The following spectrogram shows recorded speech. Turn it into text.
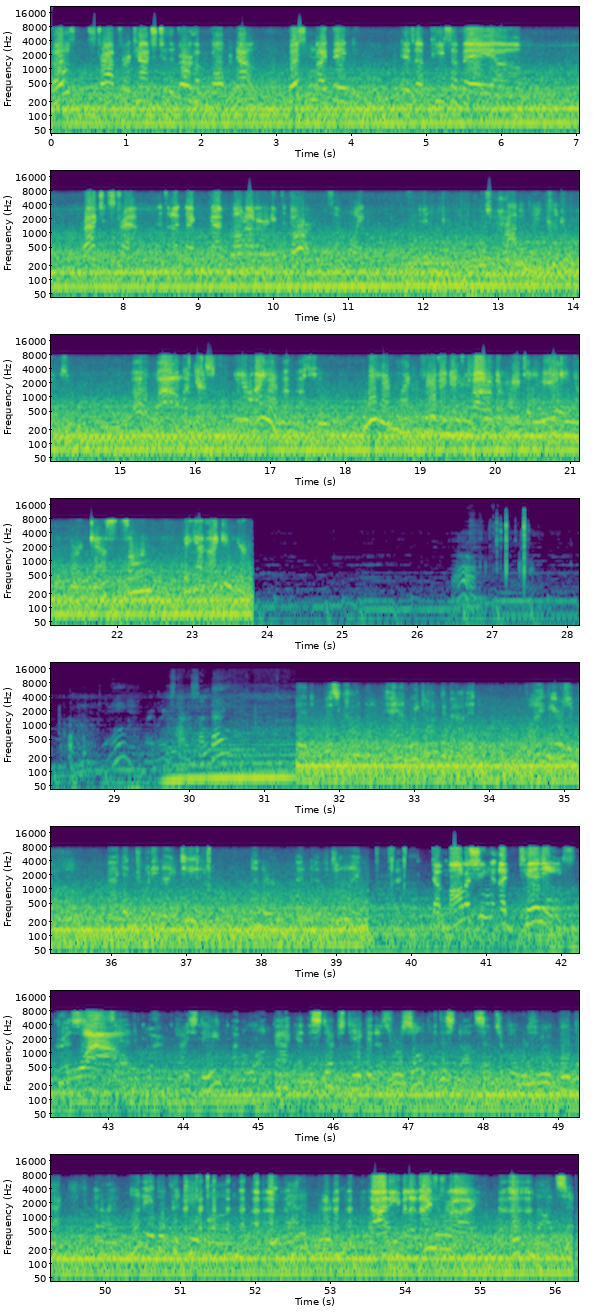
those straps are attached to the door hook and go up and down. This one, I think, is a piece of a um, ratchet strap that's uh, that got blown out underneath the door at some point. It was probably country music. Oh wow! I guess. You know, I have a question. We have microphones Moving in it here kind of that underneath the are wheel. picking up our guests on, but yet I can hear Oh. Okay, great way to start a Sunday. this condo, and we talked about it five years ago, back in 2019, under, and at the time, Demolishing a Denny's. Chris Wow. said, Hi, Steve. I'm a long back and the steps taken as a result of this nonsensical review feedback, and I am unable to take on the added burden. Not even a nice try. nonsense.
